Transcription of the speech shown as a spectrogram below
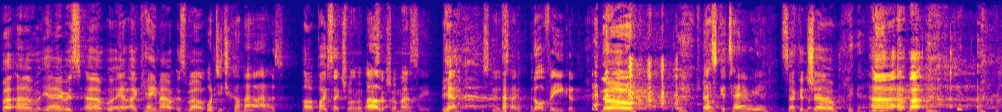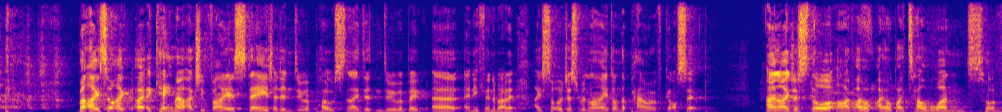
but um, yeah, it was. Um, well, yeah, I came out as well. What did you come out as? Oh, bisexual. I'm a Oh, bisexual I man. see. Yeah. I was going to say, not a vegan. No. Pescatarian. Second show. uh, but, but I saw. I, I came out actually via stage. I didn't do a post and I didn't do a big uh, anything about it. I sort of just relied on the power of gossip, and I just thought, oh, I hope I hope I tell one sort of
